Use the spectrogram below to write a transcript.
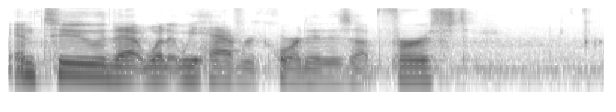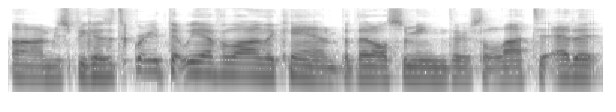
and two, that what we have recorded is up first. Um, just because it's great that we have a lot in the can, but that also means there's a lot to edit.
